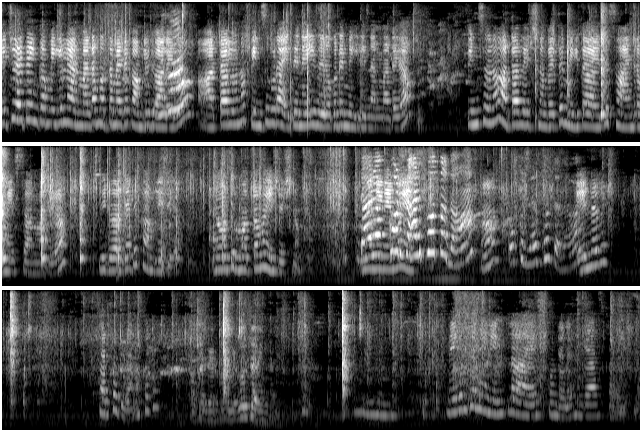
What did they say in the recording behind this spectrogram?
రిచ్ అయితే ఇంకా మిగిలినాయి అనమాట మొత్తం అయితే కంప్లీట్ కాలేదు. అట్టాలును పిన్స్ కూడా అయిపోయినాయి. ఇది ఒకటే మిగిలింది అనమాట ఇక పిన్స్ అట్టాలు తెచ్చినాక అయితే మిగతా అయితే సాయంత్రం వేస్తాం అనమాట ఇక. వీటి వరకు అయితే కంప్లీట్ ఇక నోట్స్ మొత్తం వేసేసినాం. వేస్- సరిపోతుందా? ఒకటి మిగిలితే నేను ఇంట్లో వేసుకుంటాలే గ్యాస్ కాడ ఇట్లా.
